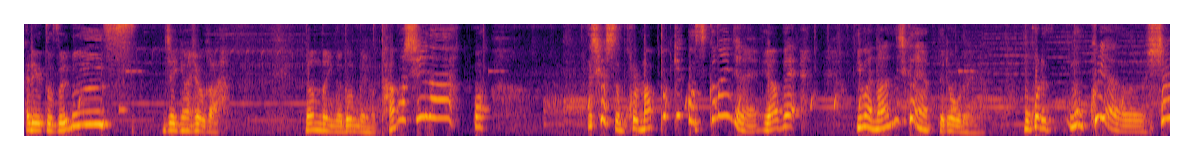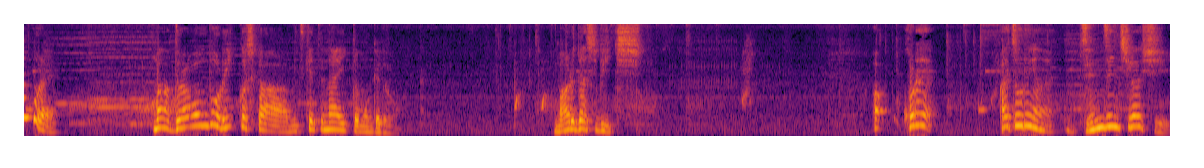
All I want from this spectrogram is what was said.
ありがとうございます。じゃあ行きましょうか。どんどん行こう、どんどん行こう。楽しいな。お、しかしこれマップ結構少ないんじゃねやべ。今何時間やってる？俺。もうこれ、もうクリアしちゃう？これ。まだドラゴンボール1個しか見つけてないと思うけど。丸出しビーチ。あ、これ、あいつおるんやない。全然違うし。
